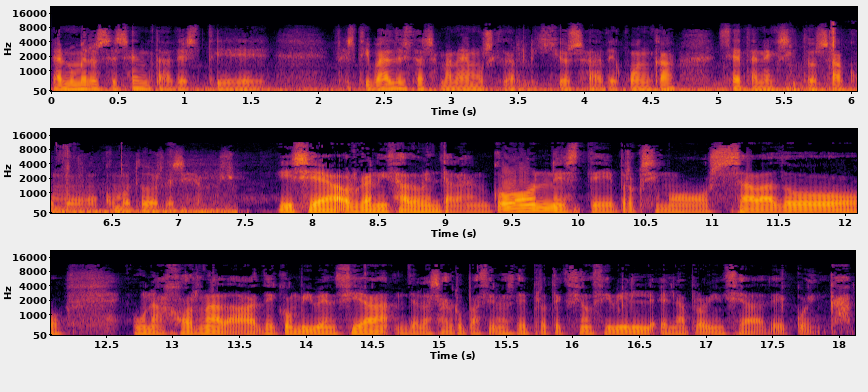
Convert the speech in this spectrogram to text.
la número 60 de este festival, de esta Semana de Música Religiosa de Cuenca, sea tan exitosa como, como todos deseamos. Y se ha organizado en Tarancón este próximo sábado una jornada de convivencia de las agrupaciones de protección civil en la provincia de Cuenca.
